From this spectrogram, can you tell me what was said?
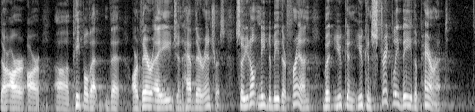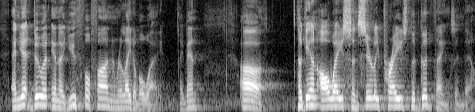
There are, are uh, people that, that are their age and have their interests. So you don't need to be their friend, but you can, you can strictly be the parent and yet do it in a youthful, fun, and relatable way. Amen? Uh, again, always sincerely praise the good things in them.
